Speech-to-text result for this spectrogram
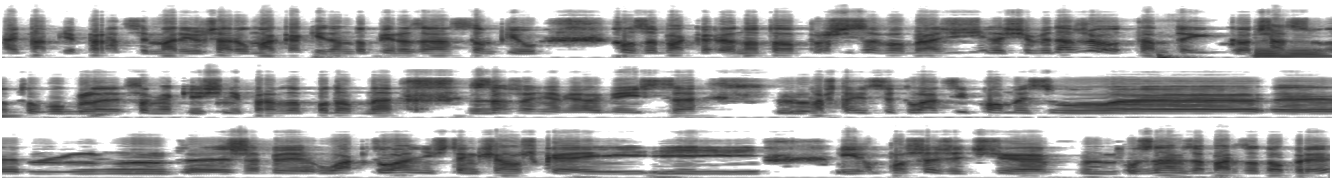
etapie pracy Mariusza Rumaka, kiedy on dopiero zastąpił Jose Bakera. No to proszę sobie wyobrazić, ile się wydarzyło od tamtego Mhm. czasu. No to w ogóle są jakieś nieprawdopodobne zdarzenia miały miejsce. W tej sytuacji pomysł, e, e, żeby uaktualnić tę książkę i, i, i ją poszerzyć, e, uznałem za bardzo dobry.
